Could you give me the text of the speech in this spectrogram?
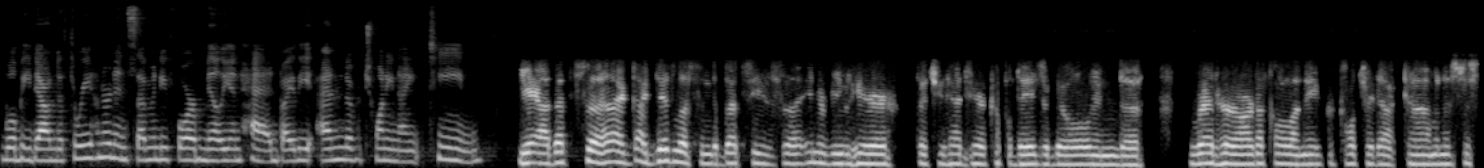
will be down to 374 million head by the end of 2019. Yeah, that's. Uh, I, I did listen to Betsy's uh, interview here that you had here a couple days ago, and uh, read her article on agriculture.com, and it's just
